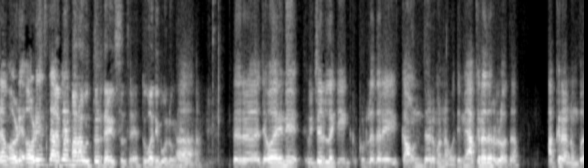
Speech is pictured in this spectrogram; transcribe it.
ऑडियन्सला नाही, पण मला उत्तर द्यायचंच आहे. तू आधी. हा. तर जेव्हा ह्याने विचारलं की कुठलं तरी काउंट धर मनामध्ये मी अकरा धरला होता अकरा नंबर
